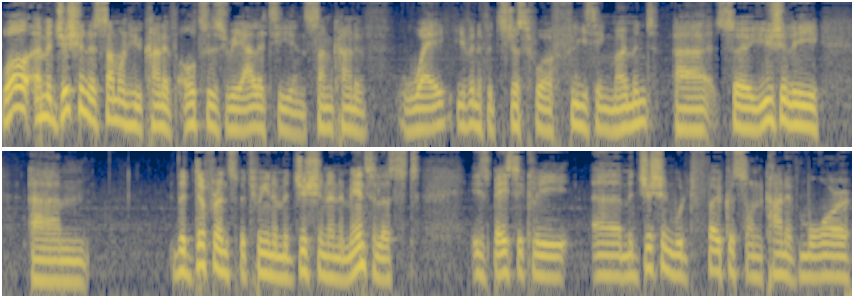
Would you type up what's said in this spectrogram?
Well, a magician is someone who kind of alters reality in some kind of way, even if it's just for a fleeting moment. Uh, so usually, um, the difference between a magician and a mentalist is basically a magician would focus on kind of more,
